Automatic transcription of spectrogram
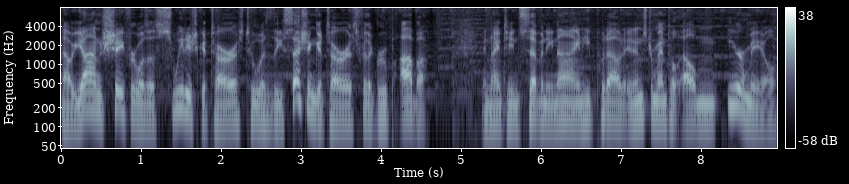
Now, Jan Schaffer was a Swedish guitarist who was the session guitarist for the group ABBA. In 1979, he put out an instrumental album, Earmeal,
